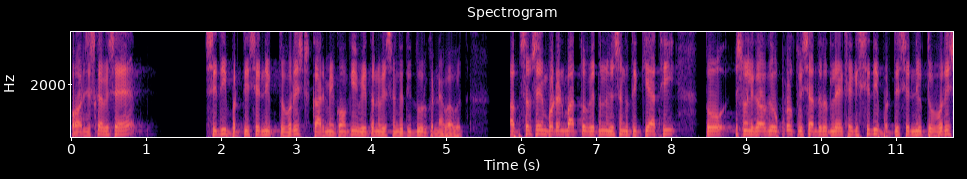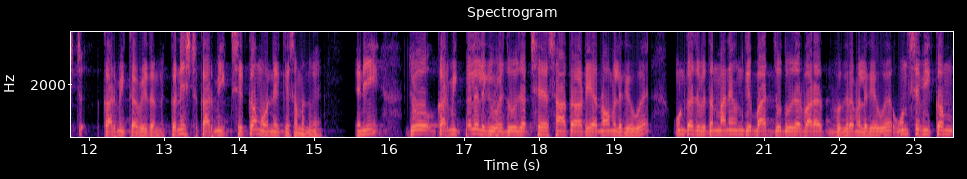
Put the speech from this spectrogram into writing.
और जिसका विषय है, सीधी प्रति से नियुक्त वरिष्ठ कार्मिकों की वेतन विसंगति दूर करने बाबत। अब सबसे इंपॉर्टेंट बात तो वेतन विसंगति क्या थी? तो इसमें लिखा होगा उपरोक्त विषयांतर्गत लेख है कि सीधी भर्ती से नियुक्त वरिष्ठ कार्मिक का वेतन कनिष्ठ कार्मिक से कम होने के संबंध में। यानी जो कार्मिक पहले लगे हुए दो हज़ार छः सात आठ या नौ में लगे हुए उनका जो वेतन माने उनके बाद जो 2012 वगैरह में लगे हुए हैं उनसे भी कम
